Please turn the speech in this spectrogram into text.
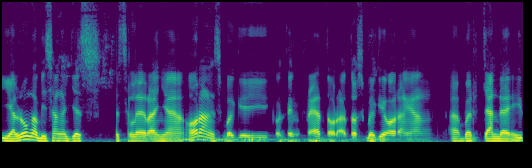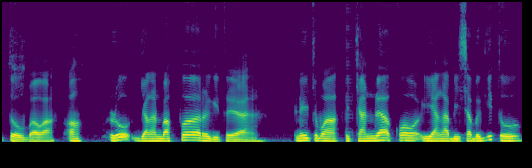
ya lo nggak bisa ngejudge seleranya orang sebagai content creator atau sebagai orang yang uh, bercanda itu bahwa oh lu jangan baper gitu ya. Ini cuma bercanda kok ya nggak bisa begitu.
